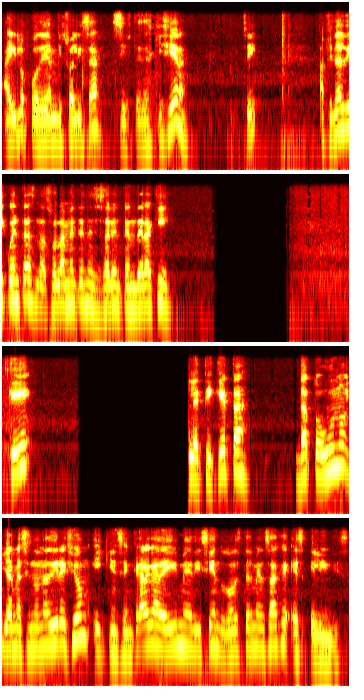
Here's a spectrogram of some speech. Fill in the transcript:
Ahí lo podrían visualizar, si ustedes quisieran. ¿sí? A final de cuentas, solamente es necesario entender aquí que la etiqueta dato 1 ya me asigna una dirección y quien se encarga de irme diciendo dónde está el mensaje es el índice.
